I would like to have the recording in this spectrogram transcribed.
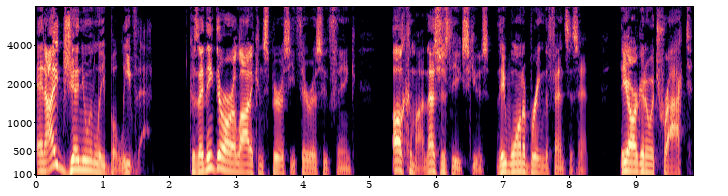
And I genuinely believe that because I think there are a lot of conspiracy theorists who think, oh, come on, that's just the excuse. They want to bring the fences in. They are going to attract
